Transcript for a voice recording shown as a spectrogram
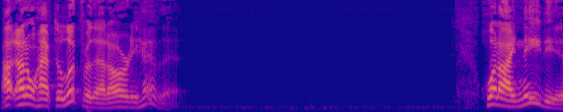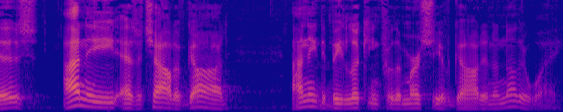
I, I don't have to look for that, I already have that. What I need is, I need, as a child of God, I need to be looking for the mercy of God in another way.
